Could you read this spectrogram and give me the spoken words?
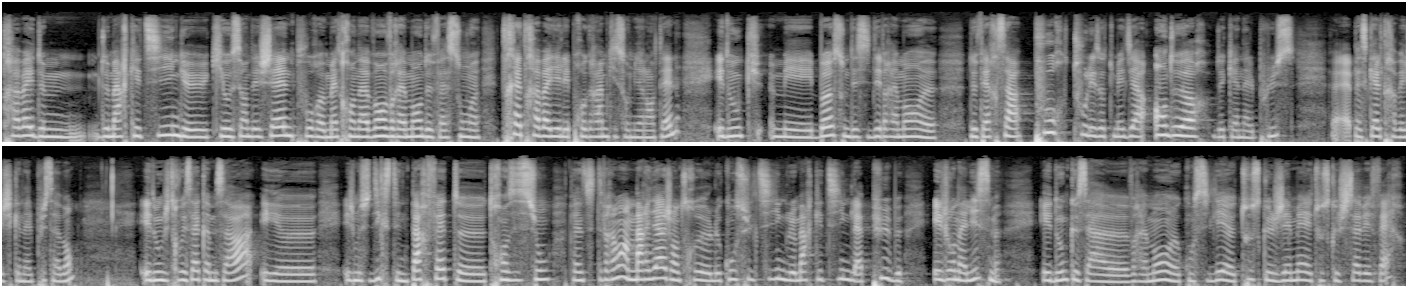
travail de, marketing euh, qui est au sein des chaînes pour mettre en avant vraiment de façon très travaillée les programmes qui sont mis à l'antenne. Et donc mes boss ont décidé vraiment de faire ça pour tous les autres médias en dehors de Canal+, parce qu'elle travaillait chez Canal+, avant. Et donc j'ai trouvé ça comme ça et, euh, et, je me suis dit que c'était une parfaite euh, transition. Enfin, c'était vraiment un mariage entre le consulting, le marketing, la pub et le journalisme. Et donc que ça a euh, vraiment concilié tout ce que j'aimais et tout ce que je savais faire.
